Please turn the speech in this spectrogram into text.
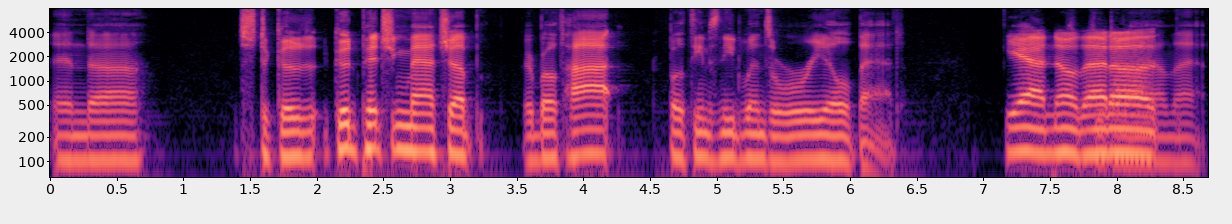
And uh, just a good good pitching matchup. They're both hot. Both teams need wins real bad. Yeah, no, that uh, that.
